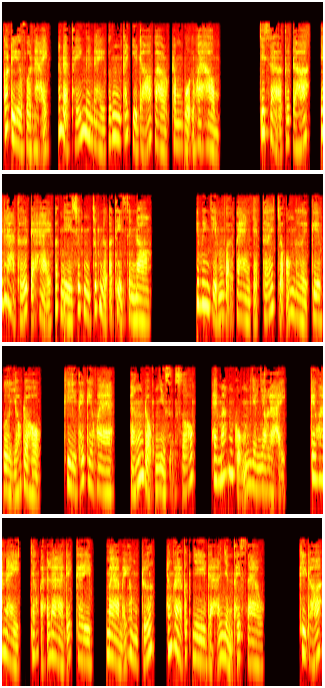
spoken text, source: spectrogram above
Có điều vừa nãy hắn đã thấy người này vưng cái gì đó vào trong bụi hoa hồng. Chỉ sợ thứ đó chính là thứ đã hại Phất Nhi suýt chút nữa thì sinh non. Khi viên diệm vội vàng chạy tới chỗ người kia vừa giấu đồ. Khi thấy cây hoa, hắn đột nhiên sửng sốt, hai mắt cũng nhăn nhau lại. Cây hoa này chẳng phải là cái cây mà mấy hôm trước hắn và Phất Nhi đã nhìn thấy sao. Khi đó,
